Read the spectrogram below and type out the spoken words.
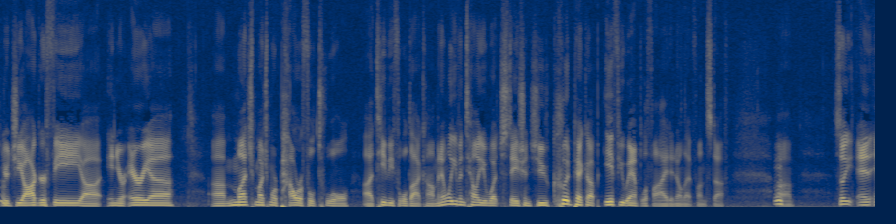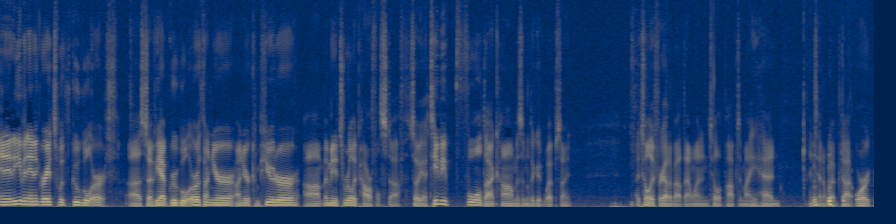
Your geography uh, in your area. Uh, much much more powerful tool. Uh, tvfool.com, and it will even tell you what stations you could pick up if you amplified and all that fun stuff. Um, so and, and it even integrates with Google Earth. Uh, so if you have Google Earth on your on your computer, um, I mean it's really powerful stuff. So yeah, tvfool.com is another good website. I totally forgot about that one until it popped in my head. AntennaWeb.org.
